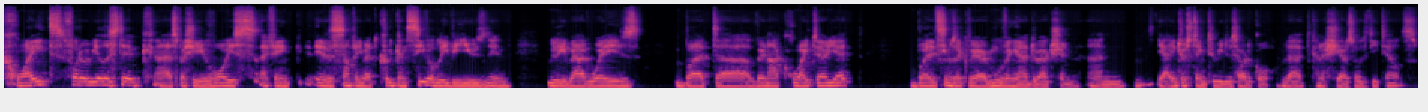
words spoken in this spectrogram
quite photorealistic, uh, especially voice. I think is something that could conceivably be used in really bad ways, but uh, they're not quite there yet but it seems like we're moving in a direction. And yeah, interesting to read this article that kind of shares those details.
